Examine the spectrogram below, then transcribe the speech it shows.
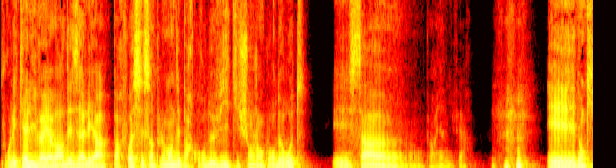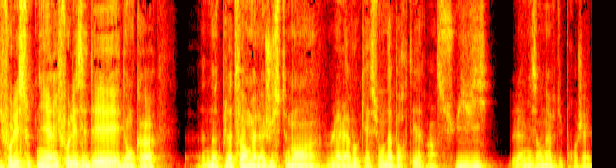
pour lesquels il va y avoir des aléas. Parfois c'est simplement des parcours de vie qui changent en cours de route, et ça, euh, on peut rien y faire. et donc il faut les soutenir, il faut les aider, et donc euh, notre plateforme, elle a justement la, vocation d'apporter un suivi de la mise en œuvre du projet,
